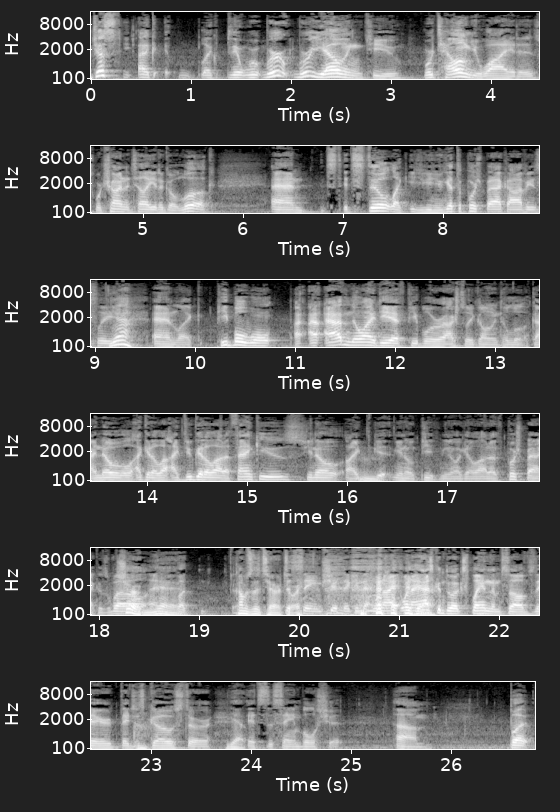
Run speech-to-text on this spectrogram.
Just like like we're we're, we're yelling to you. We're telling you why it is. We're trying to tell you to go look, and it's, it's still like you, you get the pushback, obviously. Yeah. And like people won't. I, I have no idea if people are actually going to look. I know I get a lot. I do get a lot of thank yous. You know, I get you know pe- you know I get a lot of pushback as well. Sure, and- yeah, yeah. But Comes with the territory. the same shit. They can when I when I ask them to explain themselves, they they just ghost or Yeah. it's the same bullshit. Um, but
